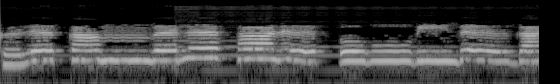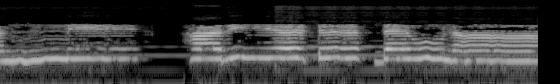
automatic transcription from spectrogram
කල කම්බල පාල ඔහු විඳ ගන්නේ හරියට දැවුනා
